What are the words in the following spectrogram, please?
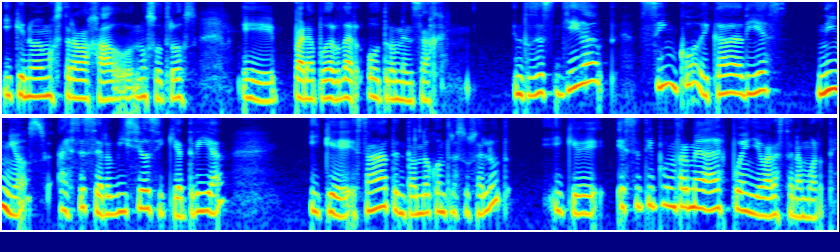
y que no hemos trabajado nosotros eh, para poder dar otro mensaje. Entonces llegan 5 de cada 10 niños a este servicio de psiquiatría y que están atentando contra su salud y que ese tipo de enfermedades pueden llevar hasta la muerte.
